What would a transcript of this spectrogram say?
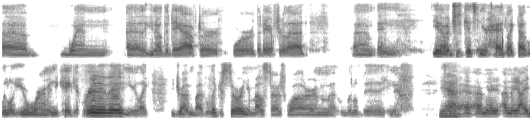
Uh, when uh, you know the day after or the day after that, um, and you know, it just gets in your head like that little earworm and you can't get rid of it. You're like, you're driving by the liquor store and your mouth starts watering a little bit, you know. Yeah. So I, I, mean, I mean, I,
